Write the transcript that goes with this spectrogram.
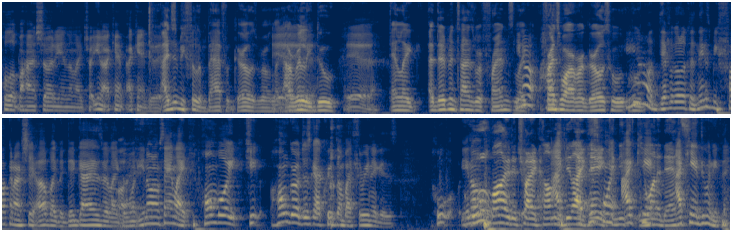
pull up behind Shorty and then like try. You know, I can't I can't do it. I just be feeling bad for girls, bro. Like I Yeah. really do. yeah. And like, uh, there's been times where friends, You like know how- friends who are of our girls, who You who know how difficult because niggas be fucking our shit up like the good guys or like the Oh, one. You know what I'm saying? Like homeboy, she homegirl just got creeped on by three niggas. Who you know? Who am I to try to come and be like, hey, point, can you, I can't. you want to dance? I can't do anything.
